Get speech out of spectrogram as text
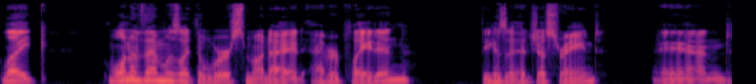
Like one of them was like the worst mud I had ever played in because it had just rained. And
